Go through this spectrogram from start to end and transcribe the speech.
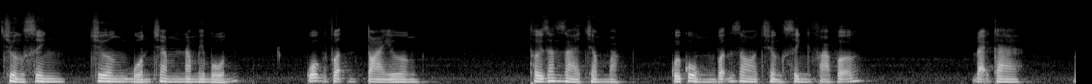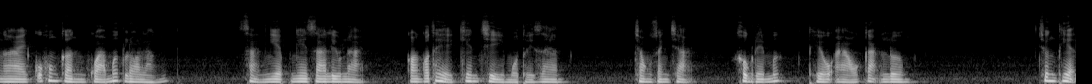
Trường sinh, chương 454 Quốc vận toài ương. Thời gian dài trầm mặc Cuối cùng vẫn do trường sinh phá vỡ. Đại ca, Ngài cũng không cần quá mức lo lắng. Sản nghiệp nghe ra lưu lại, Còn có thể kiên trì một thời gian. Trong doanh trại, Không đến mức thiếu áo cạn lương. Trương Thiện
